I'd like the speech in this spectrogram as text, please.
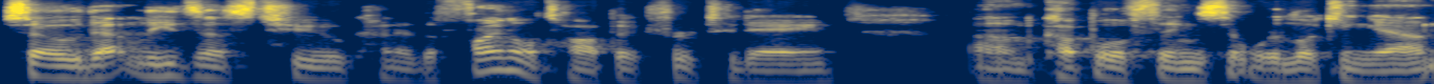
So that leads us to kind of the final topic for today, um, a couple of things that we're looking at.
